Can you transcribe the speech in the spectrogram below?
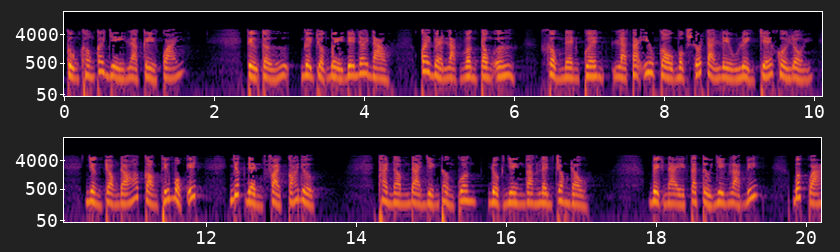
cũng không có gì là kỳ quái. Tiểu tử, người chuẩn bị đi nơi nào? Quay về Lạc Vân Tông ư? Không nên quên là ta yêu cầu một số tài liệu luyện chế khôi lỗi, nhưng trong đó còn thiếu một ít, nhất định phải có được. Thành âm đại diện thần quân đột nhiên vang lên trong đầu. Việc này ta tự nhiên là biết, bất quá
